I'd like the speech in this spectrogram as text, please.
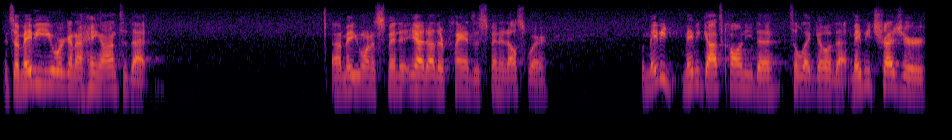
And so maybe you were going to hang on to that. Uh, maybe you want to spend it. You had other plans to spend it elsewhere. But maybe, maybe God's calling you to, to let go of that. Maybe treasure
